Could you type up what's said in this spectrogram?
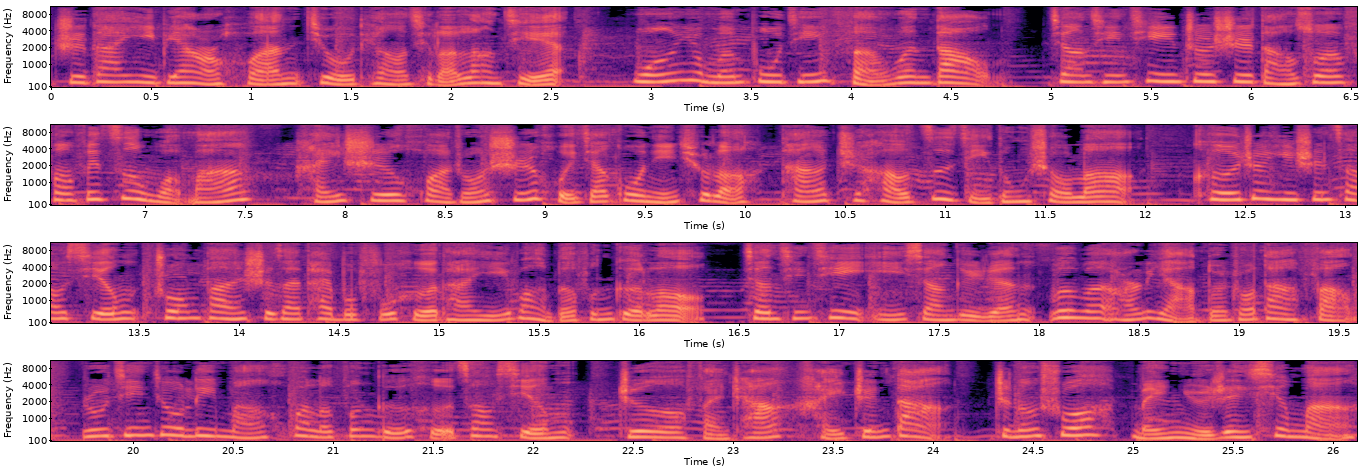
只戴一边耳环就跳起了浪姐。网友们不禁反问道：“蒋勤勤这是打算放飞自我吗？还是化妆师回家过年去了，她只好自己动手了？”可这一身造型装扮实在太不符合他以往的风格了。蒋勤勤一向给人温文尔雅、端庄大方，如今就立马换了风格和造型，这反差还真大。只能说美女任性嘛，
